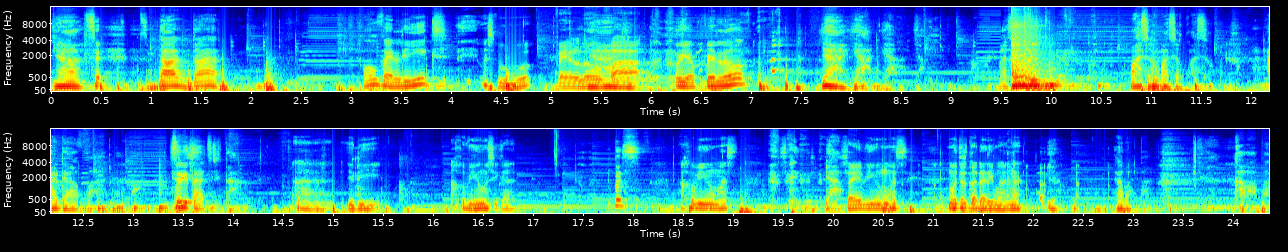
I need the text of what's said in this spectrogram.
Ya, se bentar, bentar. Oh, Felix. Mas Bowo. Velo, Pak. Oh ya, Velo. Ya, ya, ya. ya. Masuk. Masuk, masuk, masuk. Ada apa? Ada apa? Cerita, cerita. Ah, jadi aku bingung sih kan. Mas, aku bingung mas. Ya. Saya bingung mas. Mau cerita dari mana? Ya, gak apa-apa. Gak apa-apa.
